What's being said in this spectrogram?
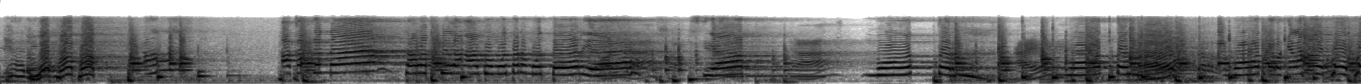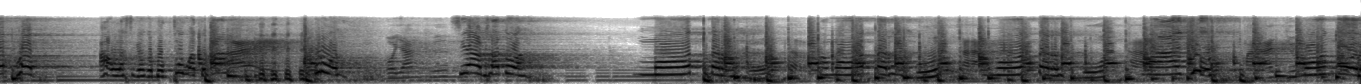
Hadieu. hop hop hop. Ah, Akan tenang Kalau bilang ambu muter muter ya Siap Ya. Muter Ayo. Muter Muter. Muter Kela hop hop hop hop Ah ulah siga gebok cowok tuh ah Ai. Buru. Goyangkeun. Siap satu. Muter. Muter. Muter. Muter. Muter. Muter. Maju. Maju. Mundur.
